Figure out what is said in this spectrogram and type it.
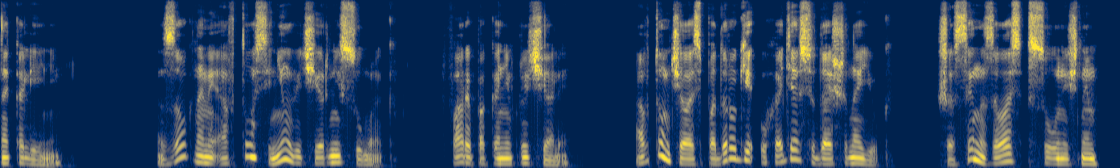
на колени. За окнами авто синел вечерний сумрак фары пока не включали. Авто мчалось по дороге, уходя все дальше на юг. Шоссе называлось Солнечным,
